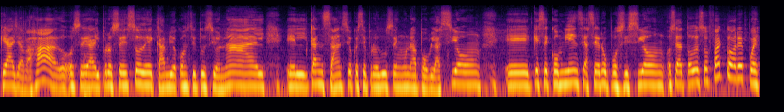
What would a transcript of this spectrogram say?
que haya bajado. O sea, el proceso de cambio constitucional, el cansancio que se produce en una población, eh, que se comience a hacer oposición. O sea, todos esos factores pues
